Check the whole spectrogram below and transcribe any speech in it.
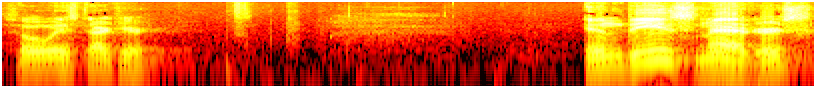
So we start here. In these matters,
